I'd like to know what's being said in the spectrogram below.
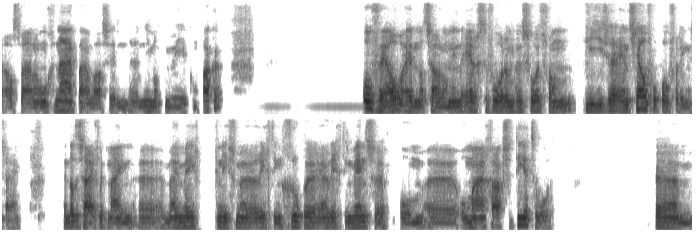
als het ware ongenaakbaar was en niemand me meer kon pakken. Ofwel, en dat zou dan in de ergste vorm een soort van pleasen en zelfopoffering zijn. En dat is eigenlijk mijn, eh, mijn mechanisme richting groepen en richting mensen om, eh, om maar geaccepteerd te worden. Ehm,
